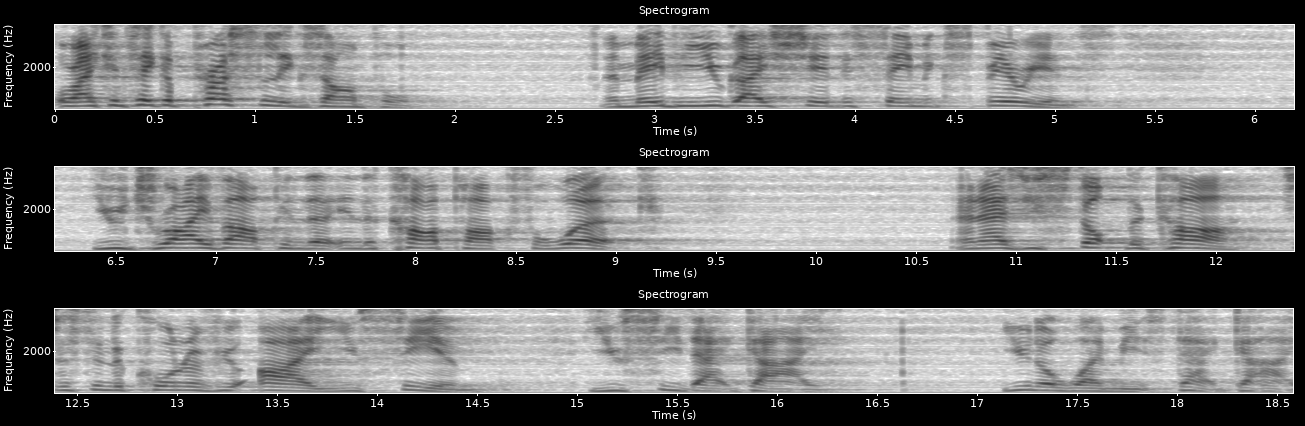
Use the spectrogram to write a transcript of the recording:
Or I can take a personal example, and maybe you guys share the same experience. You drive up in the, in the car park for work. And as you stop the car, just in the corner of your eye, you see him. You see that guy. You know who I mean. It's that guy.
